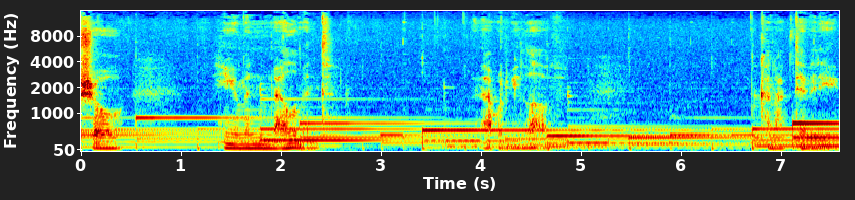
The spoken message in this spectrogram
crucial human element. And that would be love, connectivity.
